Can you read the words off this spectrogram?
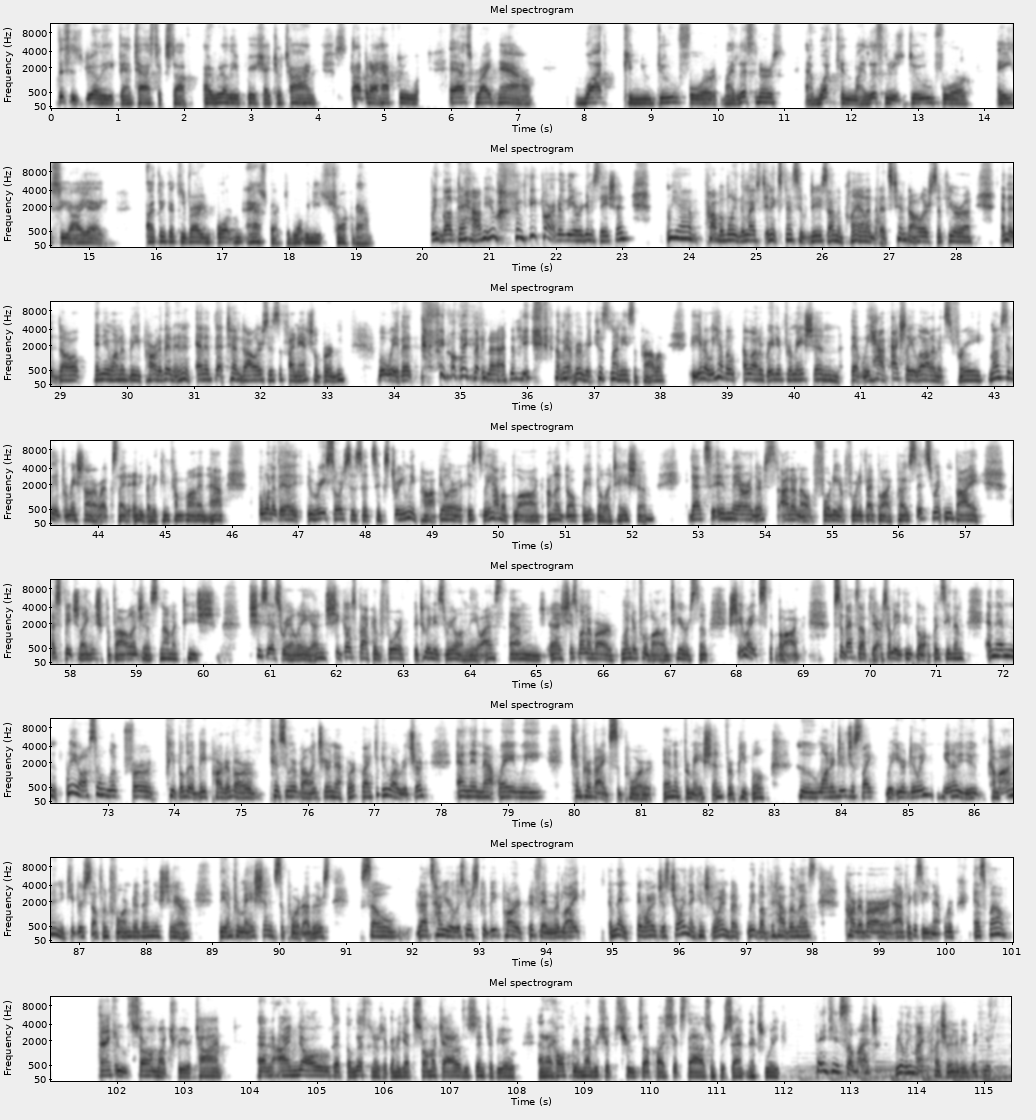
This is really fantastic stuff. I really appreciate your time. Uh, but I have to ask right now what can you do for my listeners and what can my listeners do for ACIA? I think that's a very important aspect of what we need to talk about. We'd love to have you be part of the organization we have probably the most inexpensive dues on the planet. It's ten dollars if you're a, an adult and you want to be part of it. And, and if that ten dollars is a financial burden, we'll waive it. anybody not to be a member because money is a problem. You know, we have a, a lot of great information that we have. Actually, a lot of it's free. Most of the information on our website anybody can come on and have one of the resources that's extremely popular is we have a blog on adult rehabilitation that's in there there's i don't know 40 or 45 blog posts it's written by a speech language pathologist Naama Tsach she's Israeli and she goes back and forth between Israel and the US. And uh, she's one of our wonderful volunteers. So she writes the blog. So that's up there. Somebody can go up and see them. And then we also look for people to be part of our consumer volunteer network, like you are, Richard. And then that way we can provide support and information for people who want to do just like what you're doing. You know, you come on and you keep yourself informed and then you share the information, support others. So that's how your listeners could be part if they would like. And they, they want to just join, they can join, but we'd love to have them as part of our advocacy network as well. Thank you so much for your time. And I know that the listeners are going to get so much out of this interview. And I hope your membership shoots up by 6,000% next week. Thank you so much. Really my pleasure to be with you.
